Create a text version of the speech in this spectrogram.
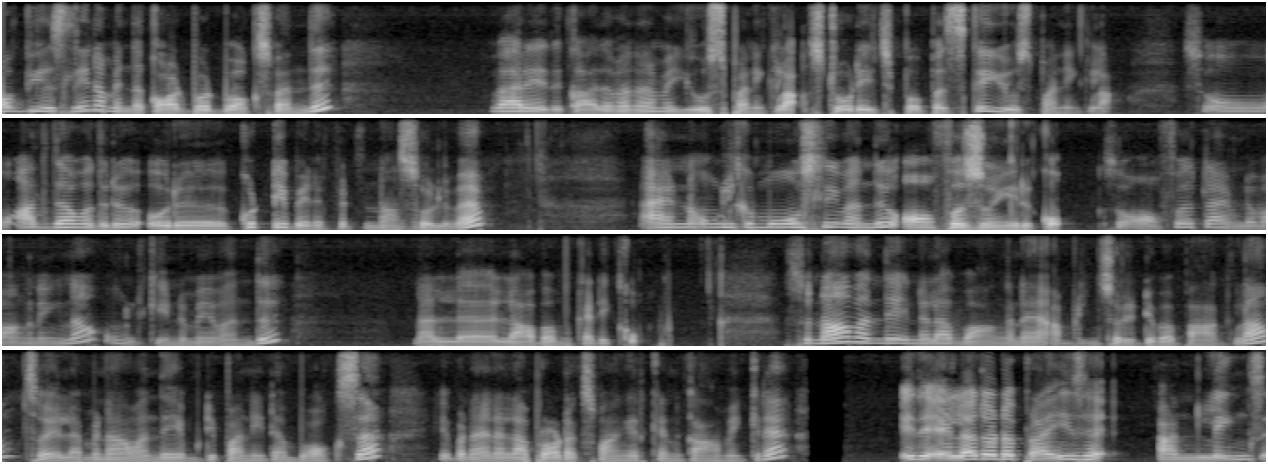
ஆப்வியஸ்லி நம்ம இந்த கார்ட்போர்ட் பாக்ஸ் வந்து வேறு எதுக்காவது வந்து நம்ம யூஸ் பண்ணிக்கலாம். ஸ்டோரேஜ் பர்பஸ்க்கு யூஸ் பண்ணிக்கலாம். ஸோ அதுதான் வந்துட்டு ஒரு குட்டி பெனிஃபிட்னு நான் சொல்லுவேன். அண்ட் உங்களுக்கு மோஸ்ட்லி வந்து ஆஃபர்ஸும் இருக்கும். ஸோ ஆஃபர் டைமில் வாங்குனீங்கன்னா உங்களுக்கு இன்னுமே வந்து நல்ல லாபம் கிடைக்கும். ஸோ நான் வந்து என்னெல்லாம் வாங்கினேன் அப்படின்னு சொல்லிட்டு இப்போ பார்க்கலாம். ஸோ எல்லாமே நான் வந்து எப்படி பண்ணிட்டேன் பாக்ஸை இப்போ நான் என்னெல்லாம் ப்ராடக்ட்ஸ் வாங்கியிருக்கேன்னு காமிக்கிறேன். இது எல்லாத்தோட ப்ரைஸ் அண்ட் லிங்க்ஸ்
